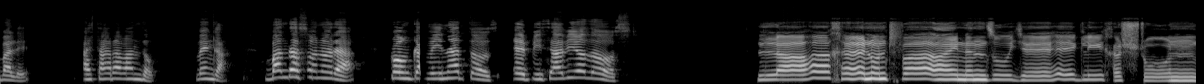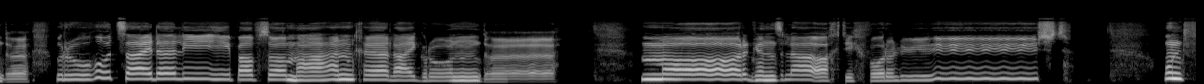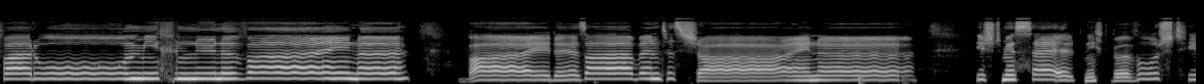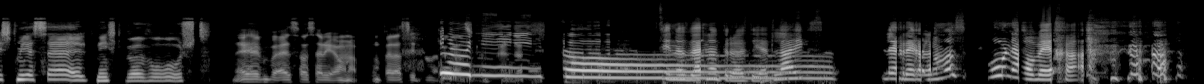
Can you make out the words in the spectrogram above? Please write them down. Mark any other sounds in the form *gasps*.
Vale. Ah, está grabando. Venga. Banda sonora. Concabinatos. Episodio 2. Lachen und weinen zu jeglicher Stunde, ruht seide Lieb auf so mancherlei Grunde. Morgens lacht ich vor Lüst, und warum ich nüne weine, bei des Abends Scheine, ist mir selbst nicht bewusst, ist mir selbst nicht bewusst. Eh, eso sería una, un pedacito ¡Qué bonito! Si nos dan otros 10 likes, le regalamos una oveja. *laughs*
